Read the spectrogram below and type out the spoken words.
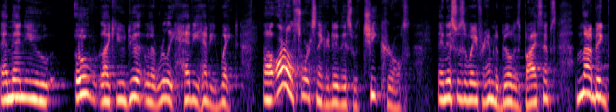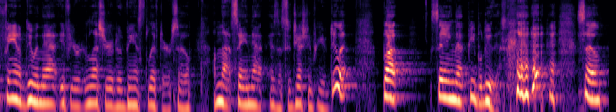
and then you over like you do it with a really heavy, heavy weight. Uh, Arnold Schwarzenegger did this with cheat curls. And this was a way for him to build his biceps. I'm not a big fan of doing that if you're unless you're an advanced lifter. So I'm not saying that as a suggestion for you to do it, but saying that people do this. so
